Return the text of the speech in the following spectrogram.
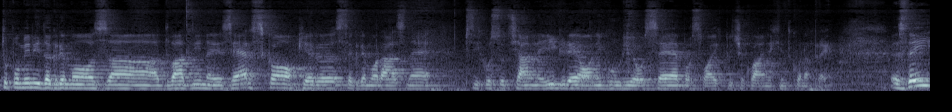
To pomeni, da gremo za dva dni na jezersko, kjer se gremo razne psihosocialne igre, oni govorijo sebi, o svojih pričakovanjih in tako naprej. Zdaj,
